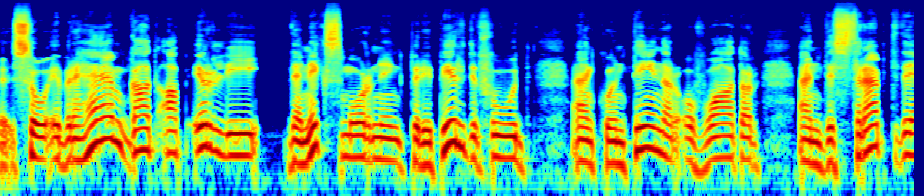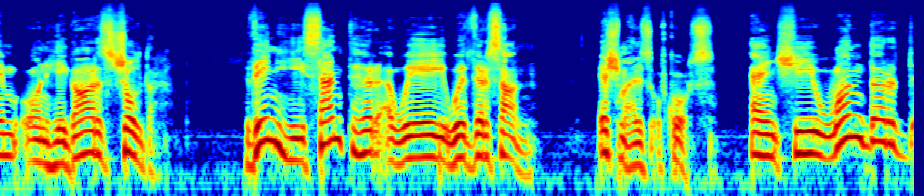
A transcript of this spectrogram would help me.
Uh, so Abraham got up early the next morning, prepared the food and container of water, and strapped them on Hagar's shoulder. Then he sent her away with their son, Ishmael's, of course. and she wandered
